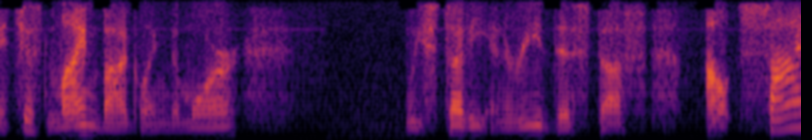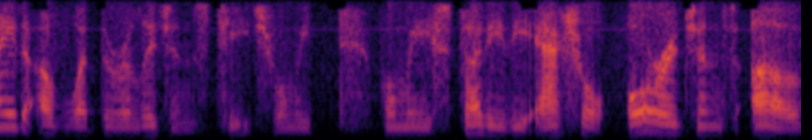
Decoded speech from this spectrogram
it's just mind-boggling the more we study and read this stuff outside of what the religions teach. When we when we study the actual origins of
